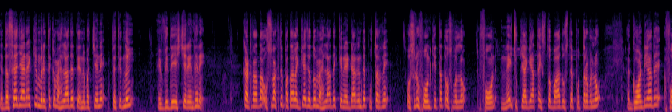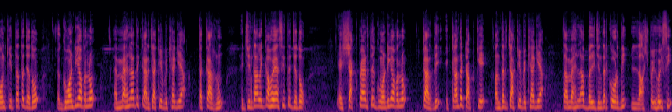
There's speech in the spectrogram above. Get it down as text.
ਦੱਸਿਆ ਜਾ ਰਿਹਾ ਹੈ ਕਿ ਮ੍ਰਿਤਕ ਮਹਿਲਾ ਦੇ ਤਿੰਨ ਬੱਚੇ ਨੇ ਤੇ ਤਿੰਨੋਂ ਹੀ ਵਿਦੇਸ਼ 'ਚ ਰਹਿੰਦੇ ਨੇ। ਘਟਨਾ ਦਾ ਉਸ ਵਕਤ ਪਤਾ ਲੱਗਿਆ ਜਦੋਂ ਮਹਿਲਾ ਦੇ ਕੈਨੇਡਾ ਰਹਿੰਦੇ ਪੁੱਤਰ ਨੇ ਉਸ ਨੂੰ ਫੋਨ ਕੀਤਾ ਤਾਂ ਉਸ ਵੱਲੋਂ ਫੋਨ ਨਹੀਂ ਚੁੱਕਿਆ ਗਿਆ। ਤਾਂ ਇਸ ਤੋਂ ਬਾਅਦ ਉਸਦੇ ਪੁੱਤਰ ਵੱਲੋਂ ਗਵਾਂਡੀਆਂ ਦੇ ਫੋਨ ਕੀਤਾ ਤਾਂ ਜਦੋਂ ਗਵਾਂਡੀਆਂ ਵੱਲੋਂ ਮਹਿਲਾ ਦੇ ਘਰ ਜਾ ਕੇ ਵੇਖਿਆ ਗਿਆ ਤਾਂ ਘਰ ਨੂੰ ਜਿੰਦਾ ਲੱਗਾ ਹੋਇਆ ਸੀ ਤੇ ਜਦੋਂ ਸ਼ੱਕ ਪੈਣ ਤੇ ਗਵਾਂਡੀਆਂ ਵੱਲੋਂ ਘਰ ਦੀ ਕੰਧ ਟੱਪ ਕੇ ਅੰਦਰ ਜਾ ਕੇ ਵੇਖਿਆ ਗਿਆ ਤਾਂ ਮਹਿਲਾ ਬਲਜਿੰਦਰ ਕੌਰ ਦੀ ਲਾਸ਼ ਪਈ ਹੋਈ ਸੀ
